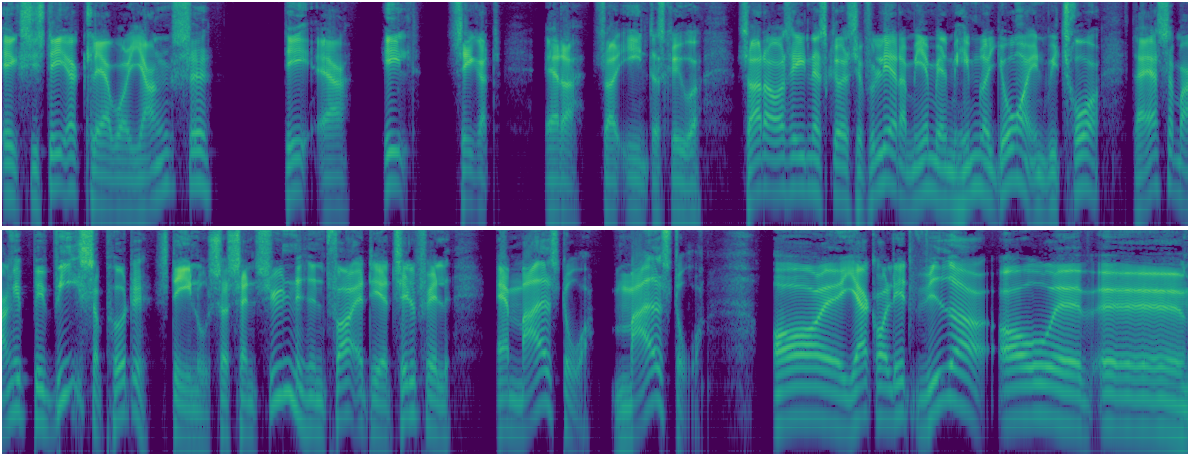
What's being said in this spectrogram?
eksisterer klærvoyance. Det er helt sikkert, er der så en, der skriver. Så er der også en, der skriver, selvfølgelig er der mere mellem himmel og jord, end vi tror. Der er så mange beviser på det, Steno, så sandsynligheden for, at det er tilfældet, er meget stor. Meget stor. Og øh, jeg går lidt videre, og øh, øh,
